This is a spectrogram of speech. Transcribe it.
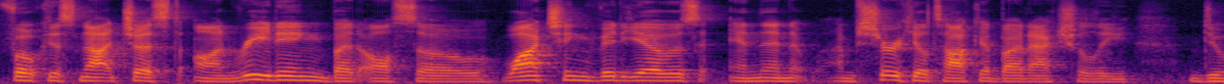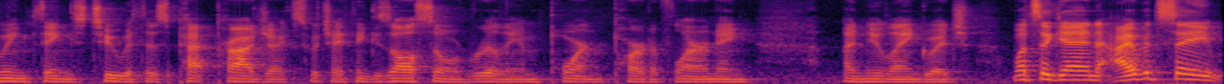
focus not just on reading but also watching videos and then i'm sure he'll talk about actually doing things too with his pet projects which i think is also a really important part of learning a new language. Once again, I would say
